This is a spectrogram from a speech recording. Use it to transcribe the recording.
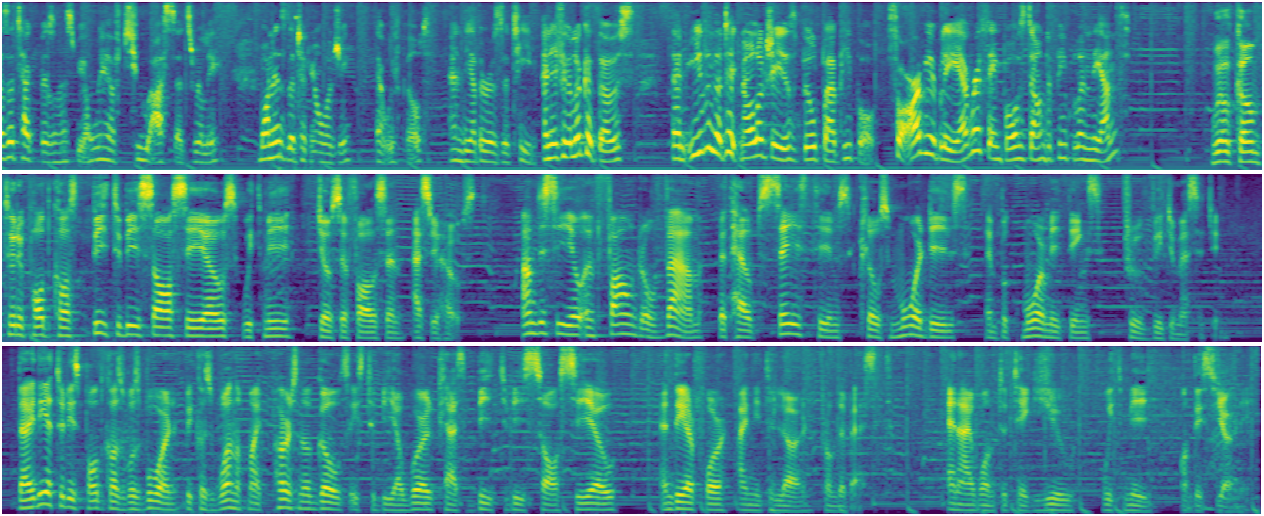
as a tech business, we only have two assets really. One is the technology that we've built, and the other is the team. And if you look at those, then even the technology is built by people. So arguably everything boils down to people in the end. Welcome to the podcast B2B SaaS CEOs with me, Josef Fallesen, as your host. I'm the CEO and founder of Vaam that helps sales teams close more deals and book more meetings through video messaging. The idea to this podcast was born because one of my personal goals is to be a world class B2B SaaS CEO, and therefore I need to learn from the best. And I want to take you with me on this journey.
